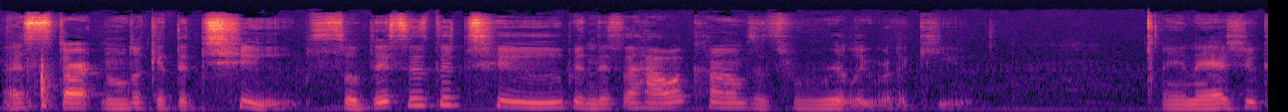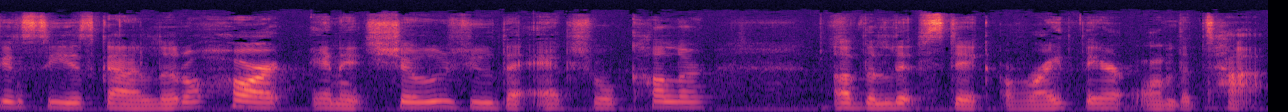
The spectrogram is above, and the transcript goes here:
let's start and look at the tube. So this is the tube and this is how it comes. It's really, really cute. And as you can see, it's got a little heart and it shows you the actual color of the lipstick right there on the top.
